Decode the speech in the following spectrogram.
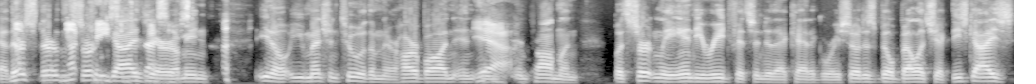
Yeah, there's there's nut certain guys there. I mean, you know, you mentioned two of them there, Harbaugh and, and, Yeah. and, and Tomlin, but certainly Andy Reid fits into that category. So does Bill Belichick. These guys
